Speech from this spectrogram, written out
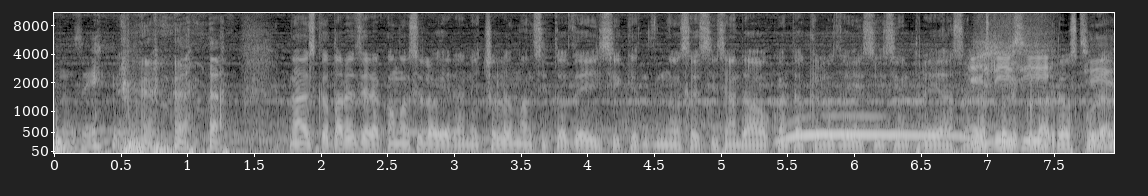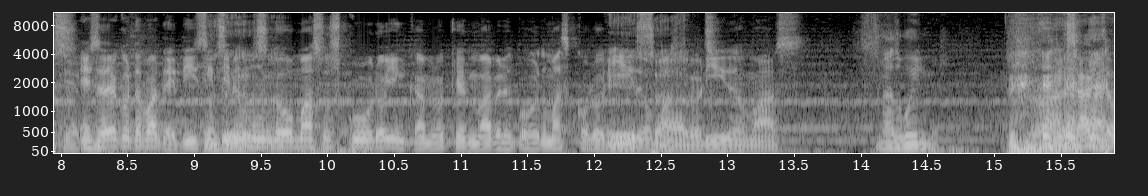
no sé. No, es que pareciera como si lo hubieran hecho los mancitos de DC, que no sé si se han dado cuenta que los de DC siempre hacen El las DC, películas re sí, oscuras. cierto. Esa es la contraparte. DC Entonces, tiene un eso. mundo más oscuro y en cambio lo que es Marvel es un poco más colorido, más florido, más... Más Wilmer. Exacto.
